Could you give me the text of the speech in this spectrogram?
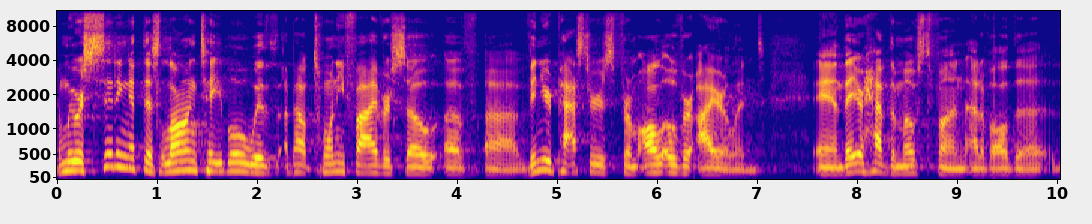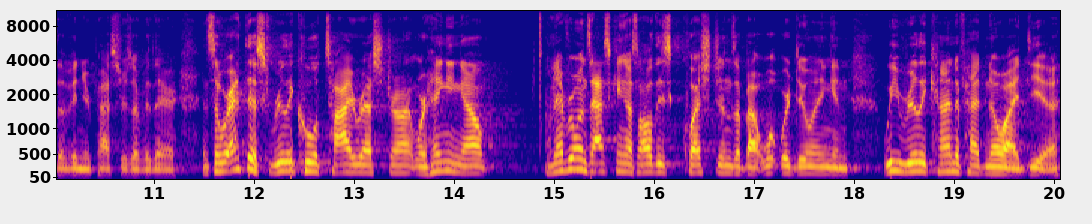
and we were sitting at this long table with about 25 or so of uh, vineyard pastors from all over Ireland. And they have the most fun out of all the, the vineyard pastors over there. And so we're at this really cool Thai restaurant. We're hanging out and everyone's asking us all these questions about what we're doing, and we really kind of had no idea.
